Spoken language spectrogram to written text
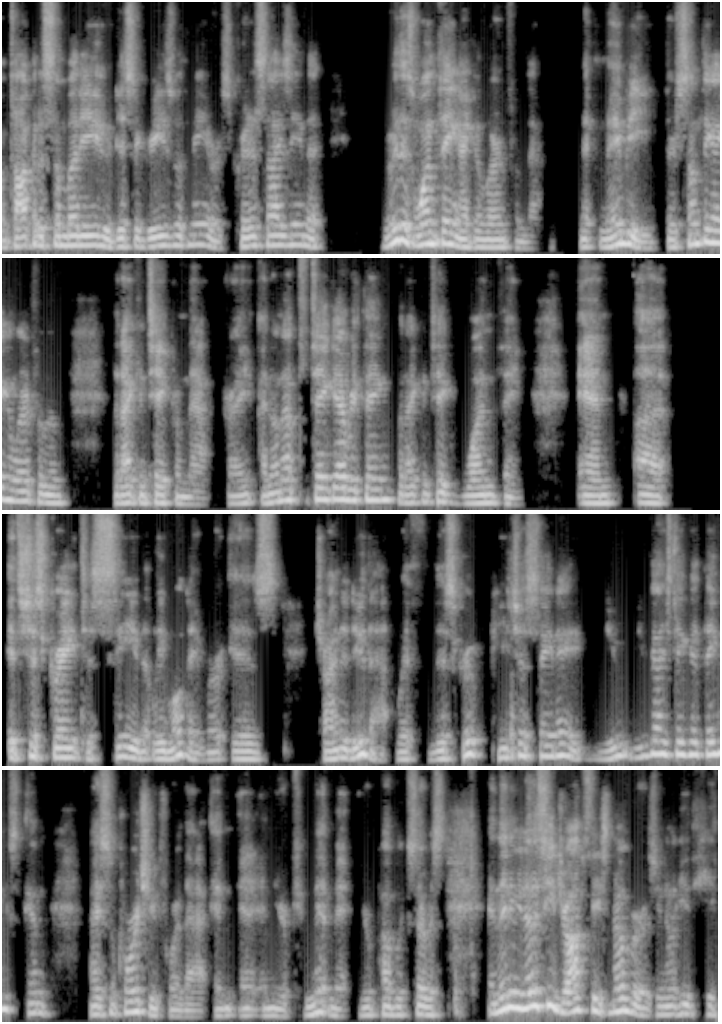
I'm talking to somebody who disagrees with me or is criticizing that maybe there's one thing I can learn from them. That Maybe there's something I can learn from them that I can take from that, right? I don't have to take everything, but I can take one thing. And uh, it's just great to see that Lee Moldaver is trying to do that with this group. He's just saying, hey, you you guys take good things and I support you for that and, and, and, your commitment, your public service. And then you notice he drops these numbers. You know, he, he,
